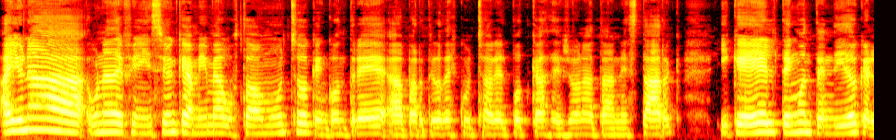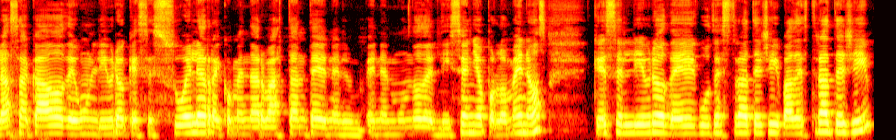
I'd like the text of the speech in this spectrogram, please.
Hay una, una, definición que a mí me ha gustado mucho, que encontré a partir de escuchar el podcast de Jonathan Stark, y que él tengo entendido que lo ha sacado de un libro que se suele recomendar bastante en el, en el mundo del diseño, por lo menos, que es el libro de Good Strategy, Bad Strategy.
